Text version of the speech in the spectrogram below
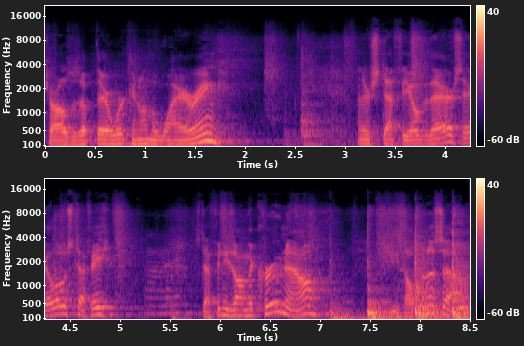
Charles is up there working on the wiring. And there's Steffi over there. Say hello, Steffi. Hi. Stephanie's on the crew now. She's helping us out.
